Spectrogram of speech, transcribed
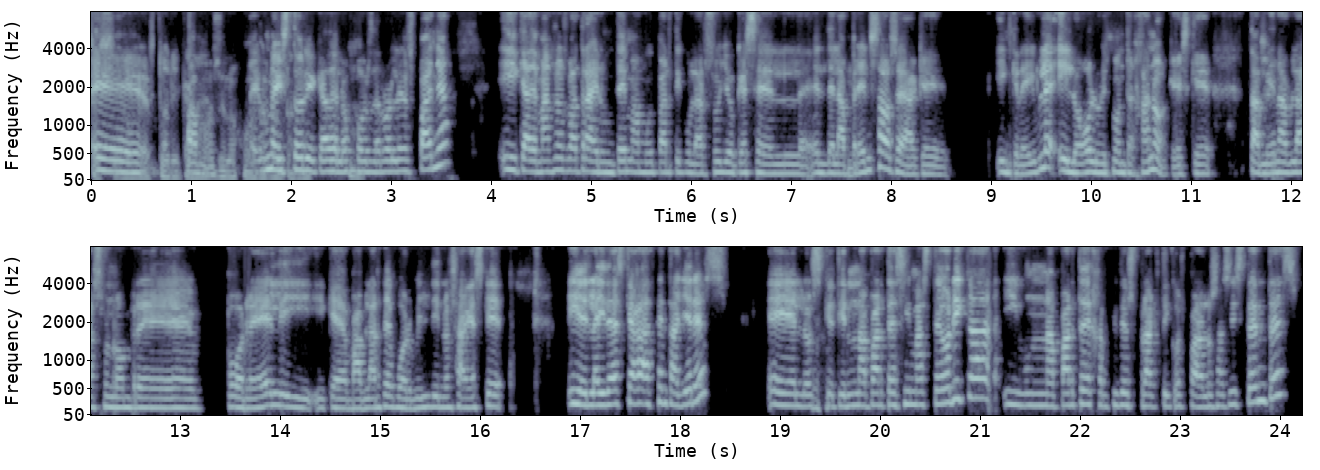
una eh, histórica de los juegos. Una histórica de los juegos de rol en España y que además nos va a traer un tema muy particular suyo, que es el, el de la mm. prensa, o sea que increíble. Y luego Luis Montejano, que es que también habla su nombre por él y, que va a hablar de world building, o sea, es que... Y la idea es que hacen talleres, eh, los que tienen una parte así más teórica y una parte de ejercicios prácticos para los asistentes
